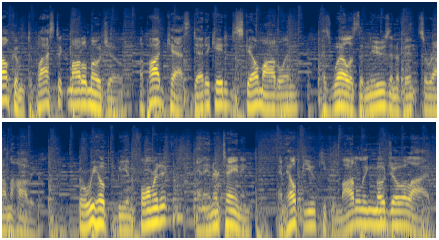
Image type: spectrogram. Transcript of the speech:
Welcome to Plastic Model Mojo, a podcast dedicated to scale modeling as well as the news and events around the hobby, where we hope to be informative and entertaining and help you keep your modeling mojo alive.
